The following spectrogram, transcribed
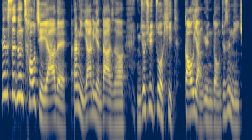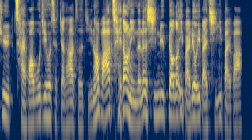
那个深蹲超解压的，当你压力很大的时候，你就去做 HIIT 高氧运动，就是你去踩滑步机或踩脚踏车机，然后把它踩到你的那个心率飙到一百六、一百七、一百。百八，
